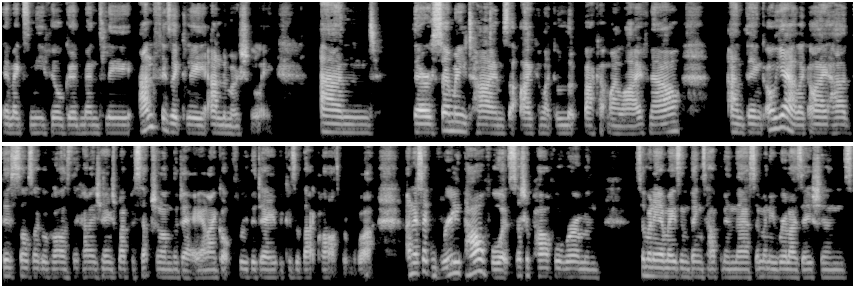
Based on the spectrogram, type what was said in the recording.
It makes me feel good mentally and physically and emotionally. And there are so many times that I can like look back at my life now and think, oh yeah, like I had this soul cycle class that kind of changed my perception on the day, and I got through the day because of that class, blah blah blah. And it's like really powerful. It's such a powerful room, and so many amazing things happen in there. So many realizations,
